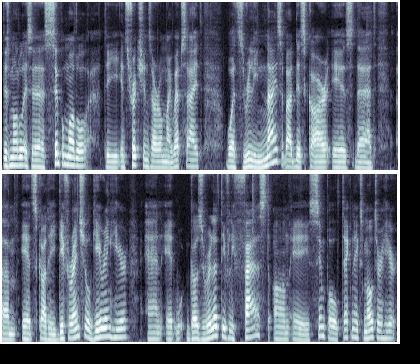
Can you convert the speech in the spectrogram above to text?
This model is a simple model. The instructions are on my website. What's really nice about this car is that um, it's got a differential gearing here and it goes relatively fast on a simple Technics motor here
